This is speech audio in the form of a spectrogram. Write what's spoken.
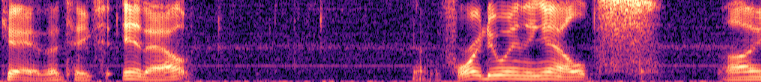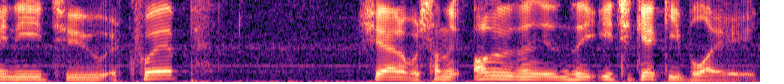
Okay, that takes it out. Now, before I do anything else, I need to equip Shadow with something other than the Ichigeki blade.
